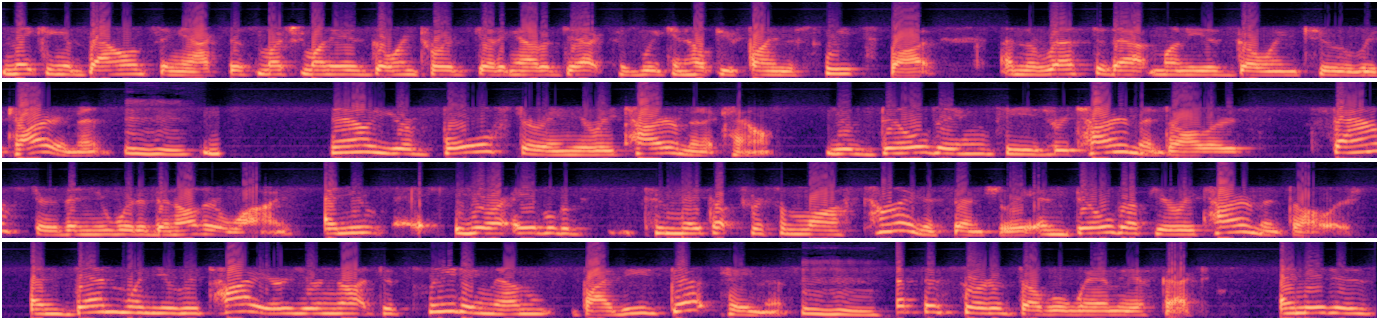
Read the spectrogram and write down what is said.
making a balancing act. This much money is going towards getting out of debt because we can help you find the sweet spot, and the rest of that money is going to retirement. Mm-hmm. Now you're bolstering your retirement account you're building these retirement dollars faster than you would have been otherwise. And you, you are able to, to make up for some lost time, essentially, and build up your retirement dollars. And then when you retire, you're not depleting them by these debt payments. Mm-hmm. That's this sort of double whammy effect. And it is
